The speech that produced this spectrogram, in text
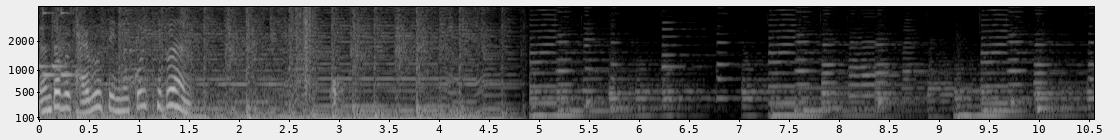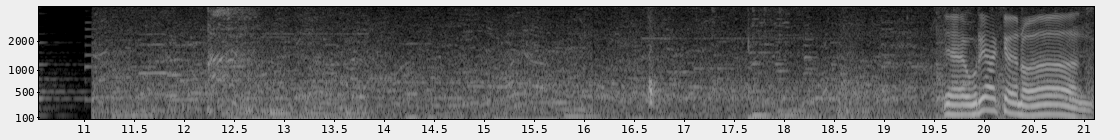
면접을 잘 볼 수 있는 꿀팁은? 예, 우리 학교는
